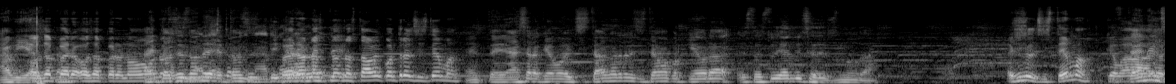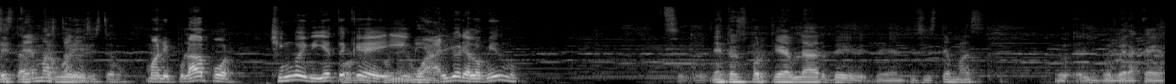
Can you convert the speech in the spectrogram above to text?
Abierta. O sea, pero, o sea, pero no. Ah, entonces, no, ¿dónde? Entonces, pero no, no- no estaba en contra del sistema. Este, a eso es a lo que voy. Si estaba contra el sistema, porque ahora está estudiando y se desnuda. Ese es el sistema que va Está en el ahorita. sistema, Está güey. en el sistema. Manipulada por chingo y billete Por que igual yo haría lo mismo. Sí. Entonces, ¿por qué hablar de, de antisistemas y volver a caer?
